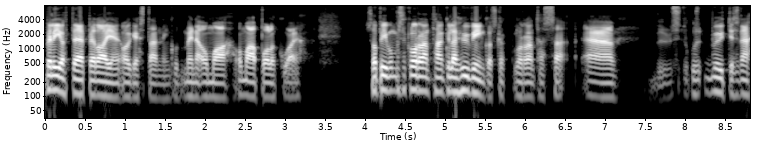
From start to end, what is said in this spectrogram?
pelijohtaja ja pelaajien oikeastaan niin kuin mennä omaa, omaa polkua. Ja sopii mun mielestä Gloranthaan kyllä hyvin, koska Gloranthassa ää, myyttisenä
